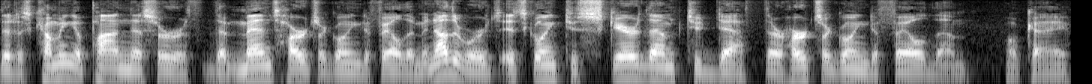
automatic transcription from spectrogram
that is coming upon this earth that men's hearts are going to fail them? In other words, it's going to scare them to death. Their hearts are going to fail them, okay?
